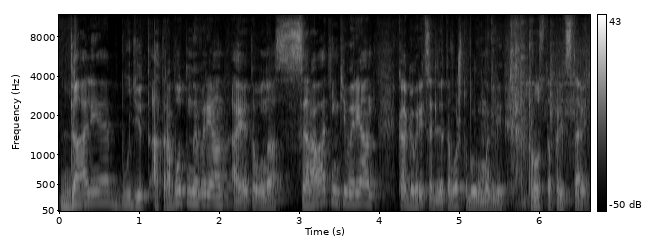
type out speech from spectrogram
далее будет отработанный вариант, а это у нас сыроватенький вариант, как говорится, для того, чтобы вы могли просто представить.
